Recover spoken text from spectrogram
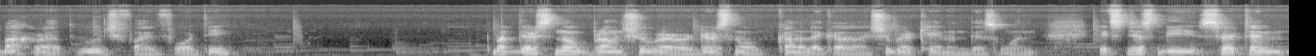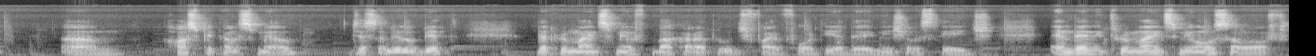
Baccarat Rouge 540 but there's no brown sugar or there's no kind of like a sugar cane on this one. It's just the certain um, hospital smell just a little bit that reminds me of Baccarat Rouge 540 at the initial stage. And then it reminds me also of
